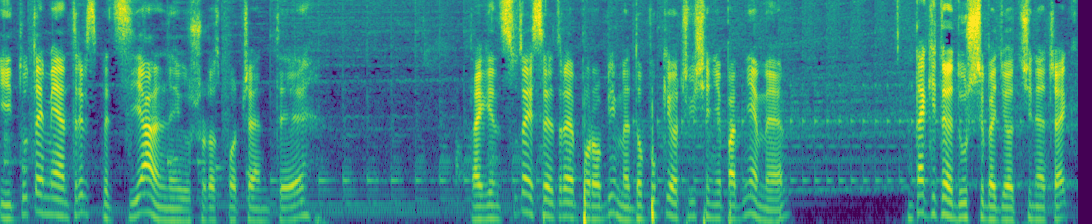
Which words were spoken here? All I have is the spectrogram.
I tutaj miałem tryb specjalny już rozpoczęty. Tak więc tutaj sobie trochę porobimy, dopóki oczywiście nie padniemy. Taki trochę dłuższy będzie odcineczek.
